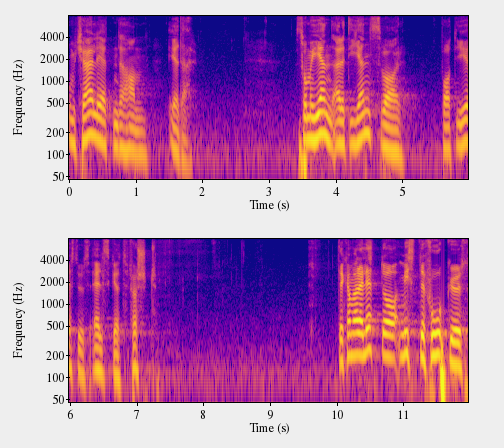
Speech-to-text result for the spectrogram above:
om kjærligheten til han er der. Som igjen er et gjensvar på at Jesus elsket først. Det kan være lett å miste fokus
